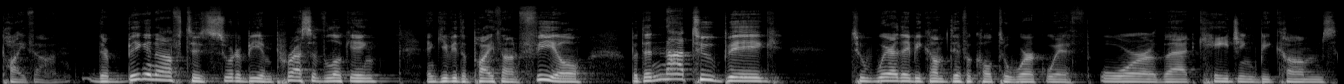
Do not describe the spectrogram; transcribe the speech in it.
python. They're big enough to sort of be impressive looking and give you the Python feel, but they're not too big to where they become difficult to work with or that caging becomes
